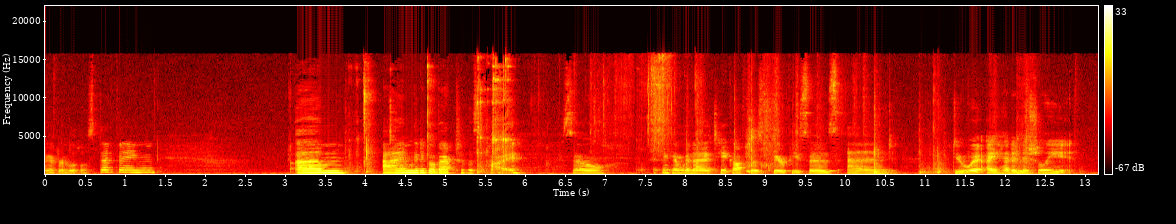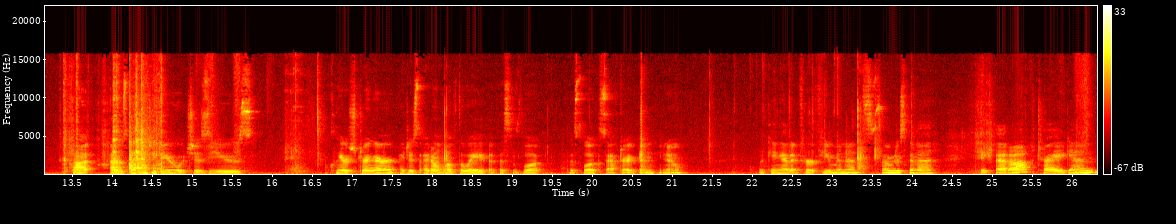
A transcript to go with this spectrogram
Have our little stuffing. Um, I'm gonna go back to this pie. So I think I'm gonna take off those clear pieces and do what I had initially thought I was going to do, which is use clear stringer. I just, I don't love the way that this is look, this looks after I've been, you know, looking at it for a few minutes. So I'm just gonna take that off, try again,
